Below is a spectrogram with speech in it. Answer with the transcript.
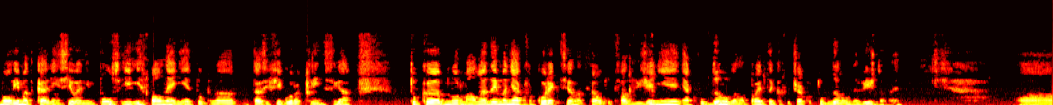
но има така един силен импулс и изпълнение тук на тази фигура клин. Сега, тук нормално е да има някаква корекция на цялото това движение, някакво дъно да направи, тъй като чак от тук дъно не виждаме. А,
